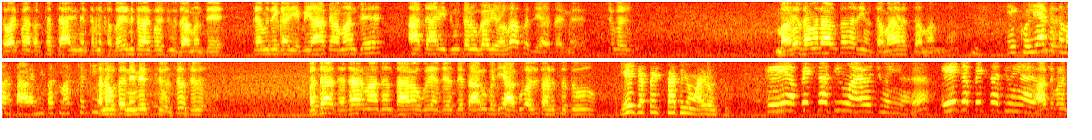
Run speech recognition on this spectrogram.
તમારી પાસે ફક્ત ચાવી ને તમને ખબર નહીં તમારી પાસે શું સામાન છે. તે અમે દેખાડીએ. ભાઈ આ સામાન છે આ ચાવી હું તને ઉગાડી હવા પર જાય તારી શું કહ્યું? મારો સામાન હાલતો નથી હું તમારા સામાન એ ખોલી આપે તમારા તાળા એમની પાસે માસ્ટર કી અને હું તો નિમિત્ત છું. શું છું પચાસ હજાર માણસો તારા ઉગડ્યા છે તારું પછી આગુ બાજુ તારું થતું? એ જ અપેક્ષાથી હું આવ્યો છું. કે એ અપેક્ષાથી હું આવ્યો છું અહીંયા. એ જ અપેક્ષાથી હું આવ્યો પણ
